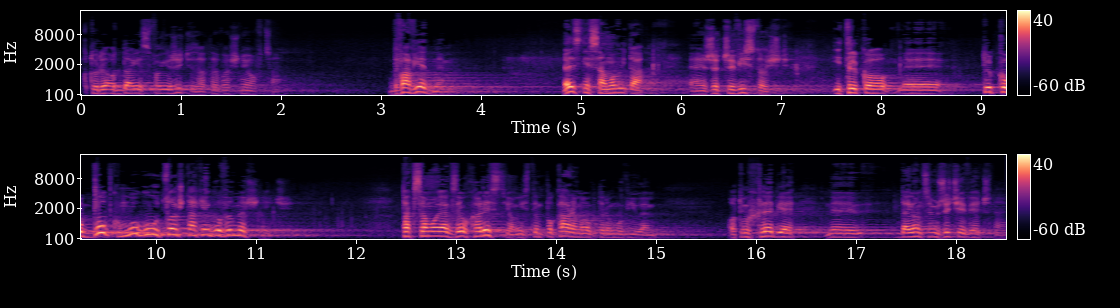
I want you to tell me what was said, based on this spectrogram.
który oddaje swoje życie za te właśnie owce. Dwa w jednym. To jest niesamowita e, rzeczywistość. I tylko, e, tylko Bóg mógł coś takiego wymyślić. Tak samo jak z Eucharystią i z tym pokarmem, o którym mówiłem. O tym chlebie e, dającym życie wieczne.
